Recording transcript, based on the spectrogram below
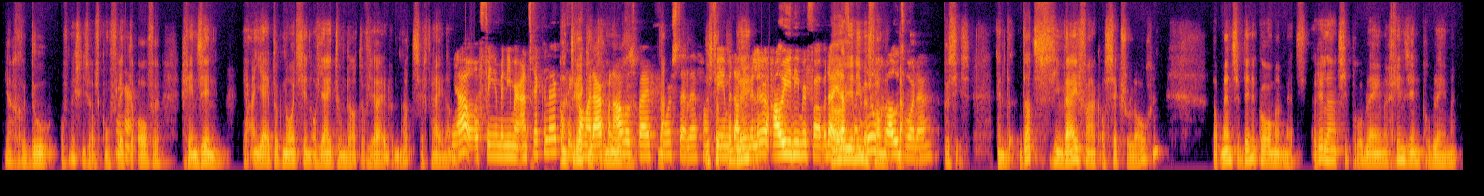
ja, gedoe of misschien zelfs conflicten over geen zin. Ja, en jij hebt ook nooit zin, of jij doet dat, of jij doet dat, zegt hij dan. Ja, of vind je me niet meer aantrekkelijk, of ik kan me daar van alles bij nou, voorstellen. van, dus vind je me dan niet meer leuk, hou je niet meer van nou, ja, dat je kan niet heel groot nou, worden. Precies. En dat zien wij vaak als seksologen. Dat mensen binnenkomen met relatieproblemen, zinproblemen.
